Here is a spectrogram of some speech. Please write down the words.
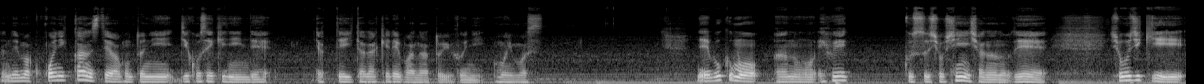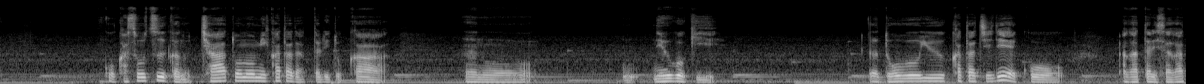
なんでまあここに関しては本当に自己責任でやっていただければなというふうに思います。で僕もあの FX 初心者なので正直こう仮想通貨のチャートの見方だったりとかあの値動きがどういう形でこう上がったり下がっ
